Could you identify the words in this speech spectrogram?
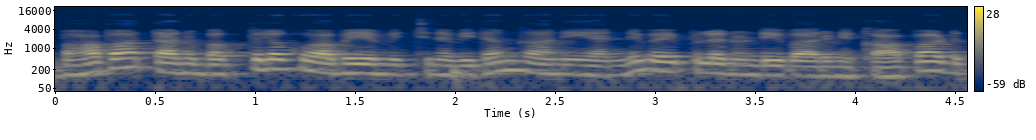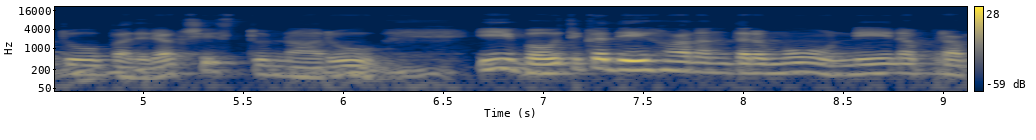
బాబా తాను భక్తులకు అభయం ఇచ్చిన విధంగానే అన్ని వైపుల నుండి వారిని కాపాడుతూ పరిరక్షిస్తున్నారు. ఈ భౌతిక దేహానంతరము నేన ప్ర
